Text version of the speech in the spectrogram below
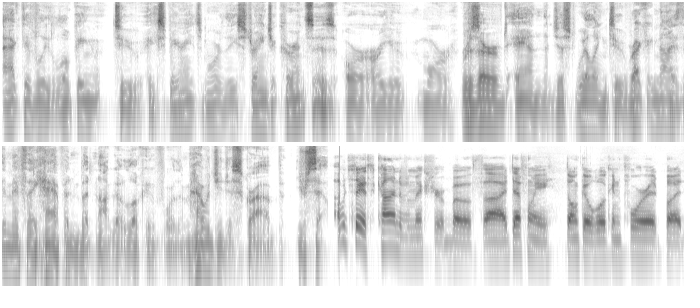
actively looking to experience more of these strange occurrences, or are you more reserved and just willing to recognize them if they happen, but not go looking for them? How would you describe yourself? I would say it's kind of a mixture of both. Uh, I definitely don't go looking for it, but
